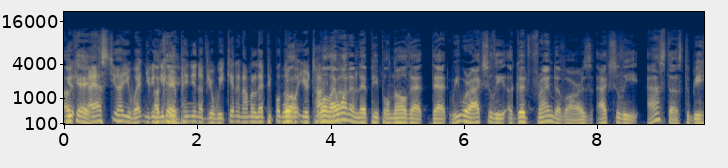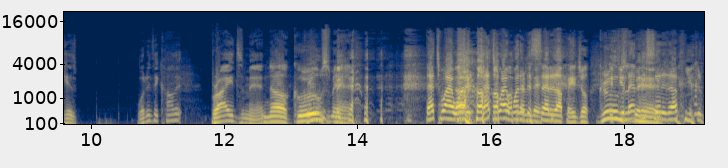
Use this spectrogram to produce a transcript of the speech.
You- okay? I asked you how you went. and You're going to give your opinion of your weekend, and I'm going to let people know what you're talking about. well. I want to let people know that that we were actually a good friend of ours actually asked us to be his. What do they call it? Bridesmen. No, groomsman. That's why I wanted. That's why I wanted to set it up, Angel. If you let me set it up, you can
